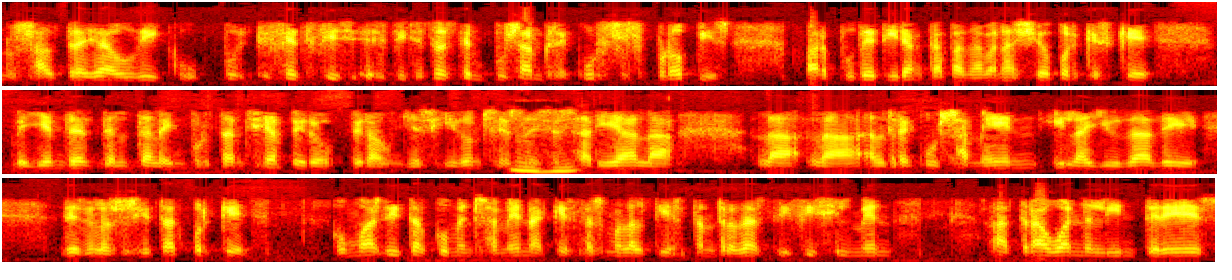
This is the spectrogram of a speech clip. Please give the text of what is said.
nosaltres ja ho dic, de fet fins, fins i tot estem posant recursos propis per poder tirar cap endavant això, perquè és que veiem de, de, de la importància, però, però on ja sigui doncs, és necessària la, la, la, el recolzament i l'ajuda de, des de la societat, perquè com has dit al començament, aquestes malalties tan rares difícilment atrauen l'interès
